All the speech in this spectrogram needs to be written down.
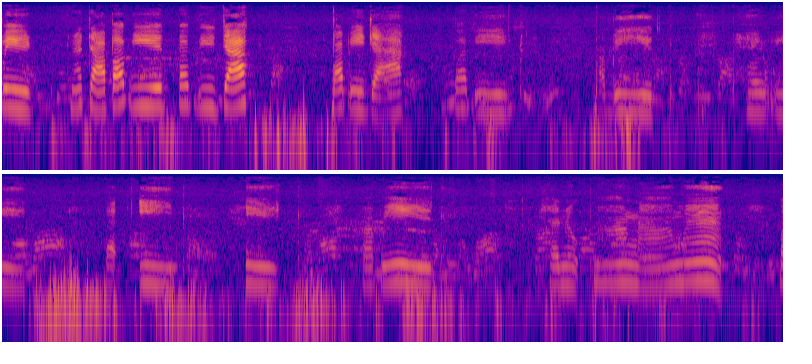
ปั๊บปั๊บปั๊บอีกแม่จ๋าปั๊บอีกปั๊บอีกจักปั๊บอีกจักปั๊บอีกปั๊บอีกแพ้อีกปั๊บอีกอีกปั๊บอีกสนุกมากนะแม่ไป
